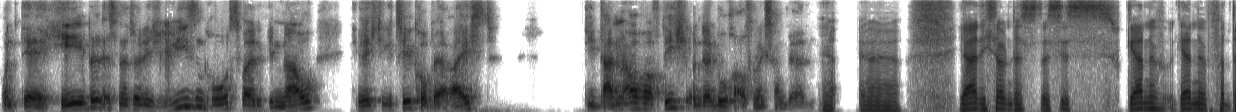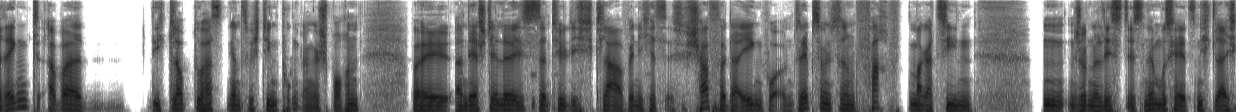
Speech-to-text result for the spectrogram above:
Und der Hebel ist natürlich riesengroß, weil du genau die richtige Zielgruppe erreichst, die dann auch auf dich und dein Buch aufmerksam werden. Ja. Äh, ja, ich glaube, das, das ist gerne, gerne verdrängt, aber ich glaube, du hast einen ganz wichtigen Punkt angesprochen, weil an der Stelle ist natürlich klar, wenn ich jetzt schaffe, da irgendwo, und selbst wenn es so ein Fachmagazin ein Journalist ist, ne, muss ja jetzt nicht gleich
